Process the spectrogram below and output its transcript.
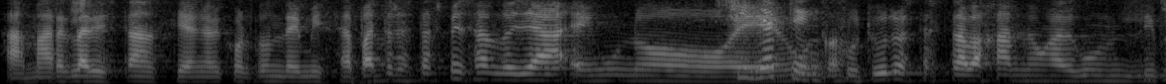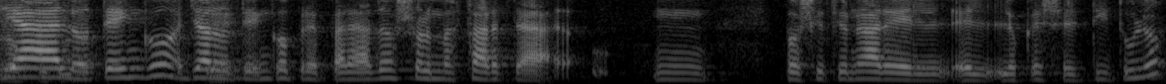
Amarre la distancia en el cordón de mis zapatos. ¿Estás pensando ya en uno sí, ya tengo. un futuro? ¿Estás trabajando en algún libro Ya lo tengo, ya lo tengo preparado, solo me falta mm, posicionar lo que es el título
